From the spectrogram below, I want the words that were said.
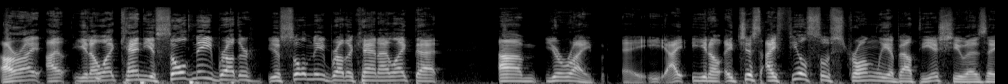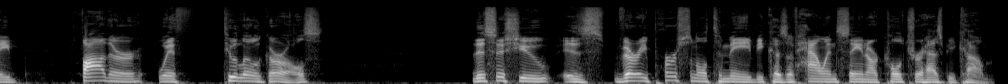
All right, I, you know what, Ken, you sold me, brother. You sold me, brother Ken. I like that. Um, you're right. I, you know, it just I feel so strongly about the issue as a father with two little girls. This issue is very personal to me because of how insane our culture has become.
